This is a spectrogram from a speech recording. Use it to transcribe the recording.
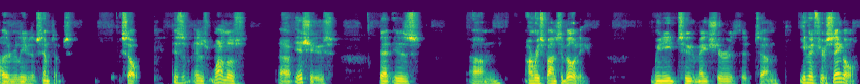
other than relieve the symptoms. So this is one of those uh, issues that is um, our responsibility. We need to make sure that um, even if you're single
